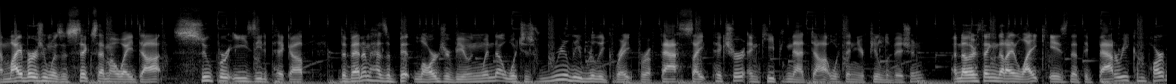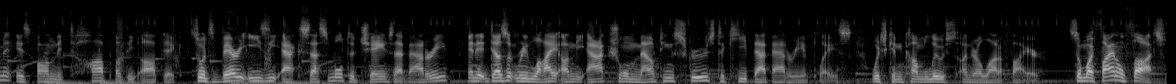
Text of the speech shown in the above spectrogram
Now my version was a 6 MOA dot, super easy to pick up. The Venom has a bit larger viewing window, which is really, really great for a fast sight picture and keeping that dot within your field of vision. Another thing that I like is that the battery compartment is on the top of the optic, so it's very easy accessible to change that battery, and it doesn't rely on the actual mounting screws to keep that battery in place, which can come loose under a lot of fire. So my final thoughts,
